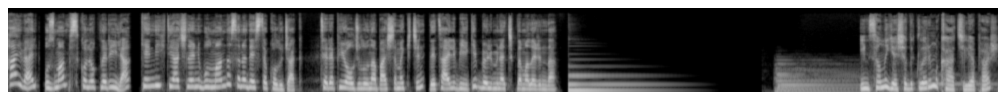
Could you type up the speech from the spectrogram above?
Hayvel, uzman psikologlarıyla kendi ihtiyaçlarını bulmanda sana destek olacak. Terapi yolculuğuna başlamak için detaylı bilgi bölümün açıklamalarında. İnsanı yaşadıkları mı katil yapar?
